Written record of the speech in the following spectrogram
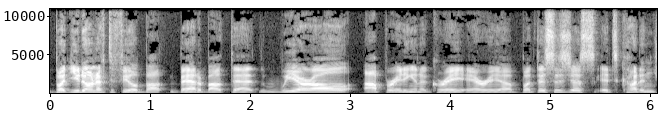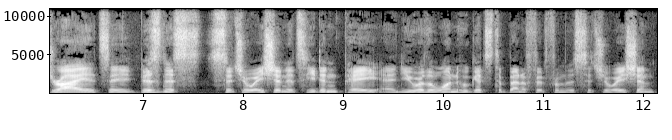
but you don't have to feel about bad about that. We are all operating in a gray area, but this is just it's cut and dry. It's a business situation. It's he didn't pay, and you are the one who gets to benefit from this situation.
